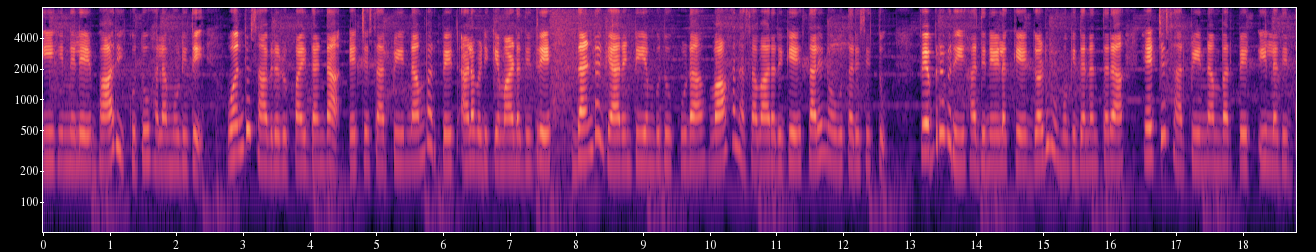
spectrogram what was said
ಈ ಹಿನ್ನೆಲೆ ಭಾರಿ ಕುತೂಹಲ ಮೂಡಿದೆ. ಒಂದು ಸಾವಿರ ರೂಪಾಯಿ ದಂಡ, ಎಚ್ಎಸ್ಆರ್ಪಿ ನಂಬರ್ ಪ್ಲೇಟ್ ಅಳವಡಿಕೆ ಮಾಡದಿದ್ರೆ ದಂಡ ಗ್ಯಾರಂಟಿ ಎಂಬುದು ಕೂಡ ವಾಹನ ಸವಾರರಿಗೆ ತಲೆನೋವು ತರಿಸಿತ್ತು. ಫೆಬ್ರವರಿ ಹದಿನೇಳಕ್ಕೆ ಗಡುವು ಮುಗಿದ ನಂತರ ಎಚ್ಎಸ್ಆರ್ಪಿ ನಂಬರ್ ಪ್ಲೇಟ್ ಇಲ್ಲದಿದ್ದ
